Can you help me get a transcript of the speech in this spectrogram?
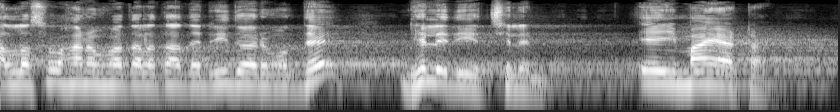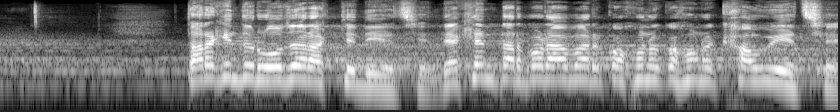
আল্লাহ সুবাহানুভাতালা তাদের হৃদয়ের মধ্যে ঢেলে দিয়েছিলেন। এই মায়াটা। তারা কিন্তু রোজা রাখতে দিয়েছে। দেখেন তারপরে আবার কখনো কখনো খাওয়িয়েছে।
